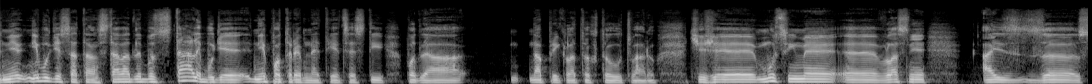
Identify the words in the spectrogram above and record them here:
ne, nebude sa tam stavať, lebo stále bude nepotrebné tie cesty podľa napríklad tohto útvaru. Čiže musíme e, vlastne aj z, z,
